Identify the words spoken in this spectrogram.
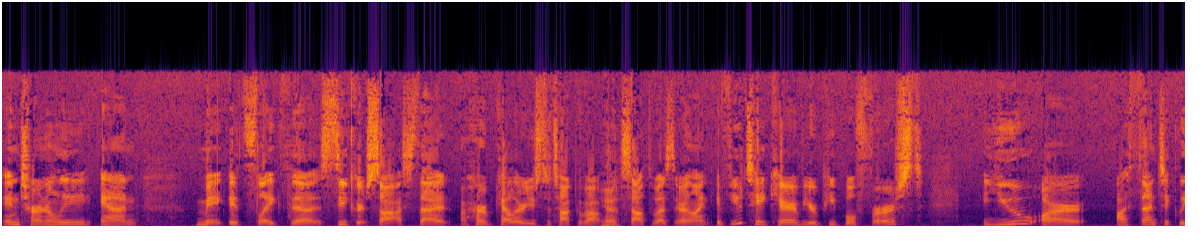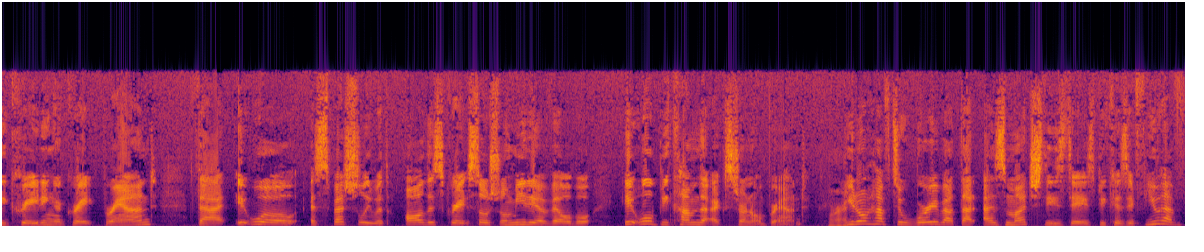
internally and it's like the secret sauce that Herb Kelleher used to talk about with Southwest Airline. If you take care of your people first, you are authentically creating a great brand that it will especially with all this great social media available, it will become the external brand. Right. You don't have to worry about that as much these days because if you have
